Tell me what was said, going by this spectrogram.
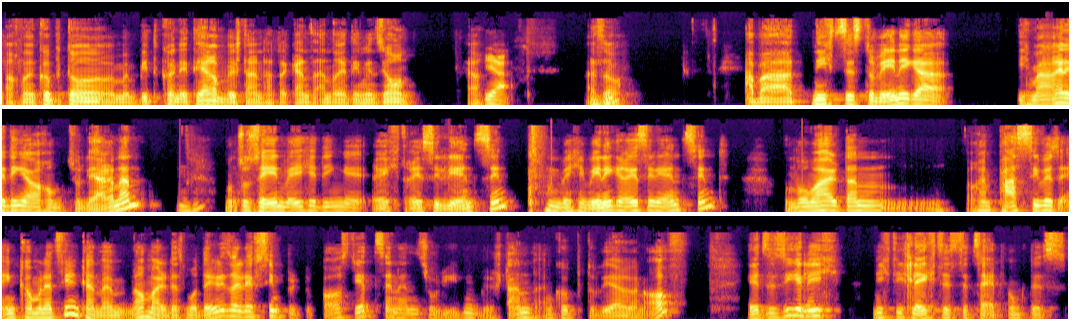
auch mein Krypto, mein Bitcoin Ethereum Bestand hat eine ganz andere Dimension. Ja. ja. Also, mhm. aber nichtsdestoweniger, ich mache die Dinge auch, um zu lernen mhm. und zu sehen, welche Dinge recht resilient sind und welche weniger resilient sind und wo man halt dann auch ein passives Einkommen erzielen kann. Weil nochmal, das Modell ist relativ simpel. Du baust jetzt einen soliden Bestand an Kryptowährungen auf. Jetzt ist sicherlich nicht die schlechteste Zeitpunkt, das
